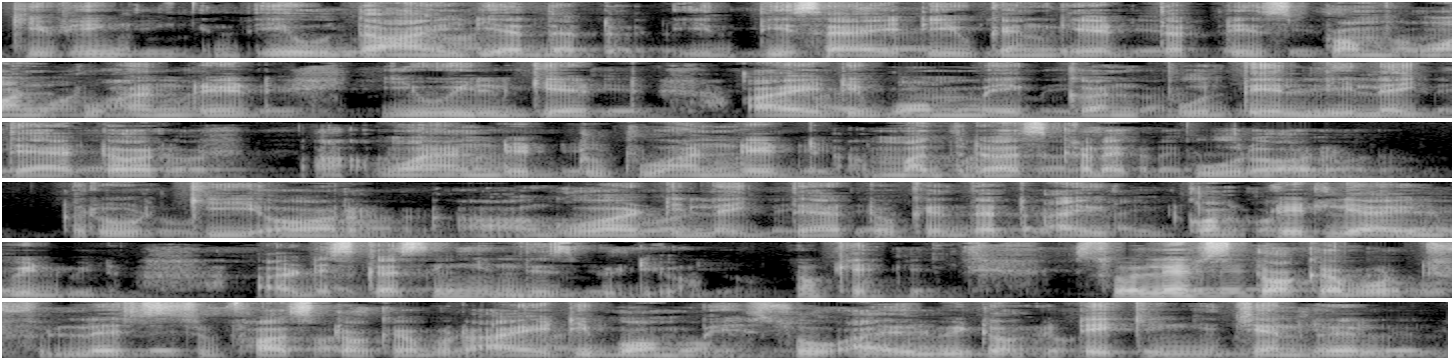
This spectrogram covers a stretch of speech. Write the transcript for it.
giving you the idea that this iit you can get that is from 1 to 100 you will get iit bombay kanpur delhi like that or uh, 100 to 200 madras kharagpur or Roorkee or uh, Guwahati like that okay that I completely I will be uh, discussing in this video okay. So let's talk about let's first talk about IIT Bombay. So I will be taking general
